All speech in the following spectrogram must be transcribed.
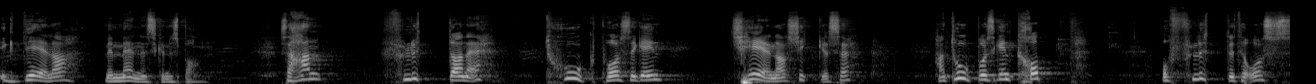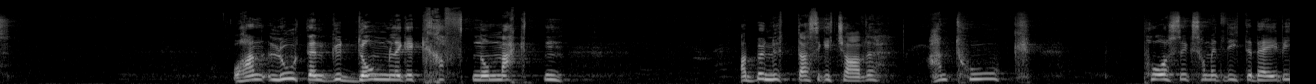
jeg dele med menneskenes barn. Så han flytta ned, tok på seg en tjenerskikkelse. Han tok på seg en kropp og flyttet til oss. Og han lot den guddommelige kraften og makten Han benytta seg ikke av det. Han tok på seg som et lite baby.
